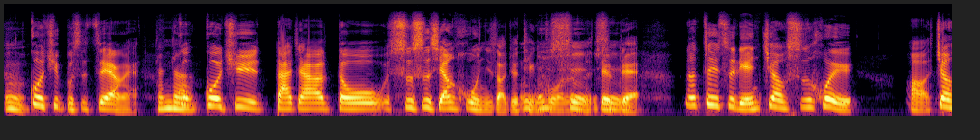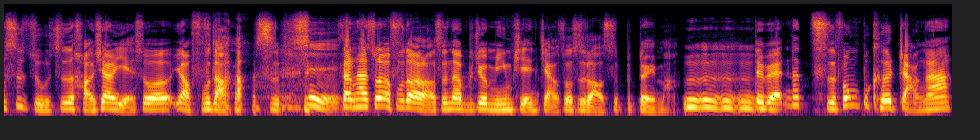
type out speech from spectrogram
嗯，过去不是这样哎，真的，过过去大家都师师相护，你早就听过了，嗯、对不对？那这次连教师会。啊，教师组织好像也说要辅导老师，是。当他说要辅导老师，那不就明显讲说是老师不对嘛？嗯嗯嗯嗯，对不对？那此风不可长啊。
